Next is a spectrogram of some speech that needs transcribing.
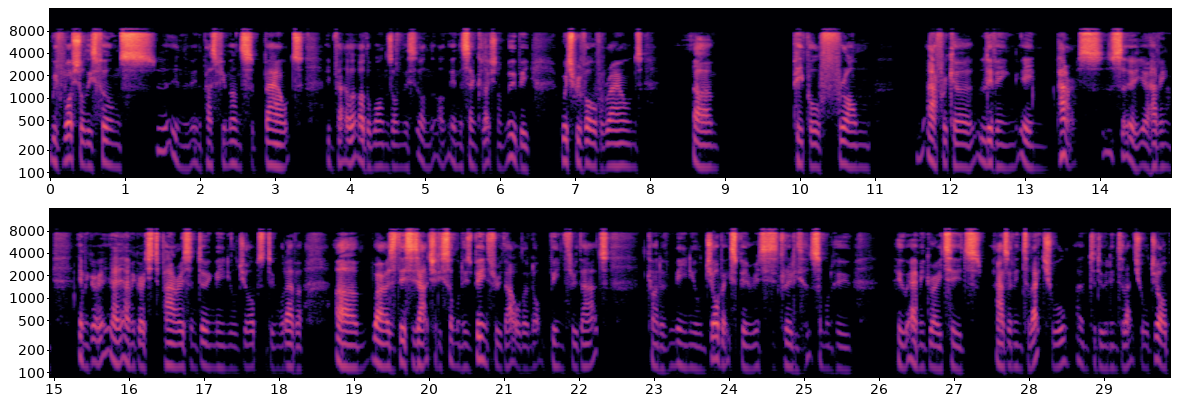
we've watched all these films in, in the past few months about, in fact, other ones on this on, on in the same collection on Mubi, which revolve around um, people from Africa living in Paris, so you know, having immigra- emigrated to Paris and doing menial jobs and doing whatever. Um, whereas this is actually someone who's been through that, although not been through that kind of menial job experience. This is clearly someone who who emigrated as an intellectual and to do an intellectual job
